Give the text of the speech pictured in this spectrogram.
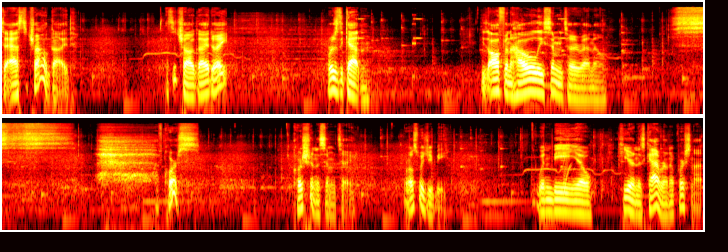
to ask the trial guide. That's a trial guide, right? Where's the captain? He's off in Hau'oli Cemetery right now. of course. Of course you're in the cemetery. Where else would you be? You wouldn't be, you know, here in this cavern. Of course not.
